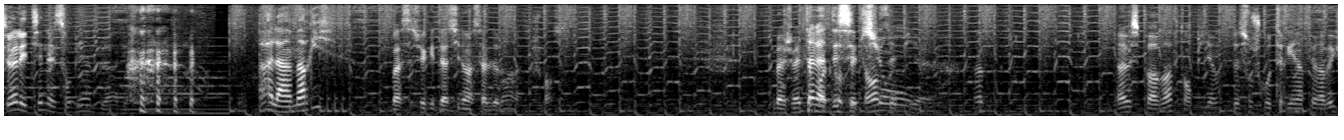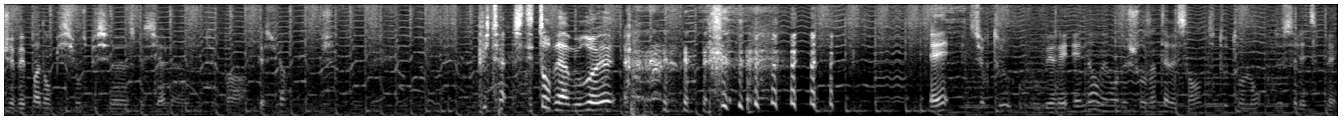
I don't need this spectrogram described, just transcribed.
Tu vois, les tiennes, elles sont bien là. ah, elle a un mari Bah, c'est celui qui était assis dans la salle de bain, là, je pense. Bah, je vais être la déception. et puis, euh, Ah, mais c'est pas grave, tant pis. Hein. De toute façon, je comptais rien faire avec, j'avais pas d'ambition spéciale. spéciale euh, pas... T'es sûr? Putain, j'étais tombé amoureux Et surtout, vous verrez énormément de choses intéressantes tout au long de ce let's play.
